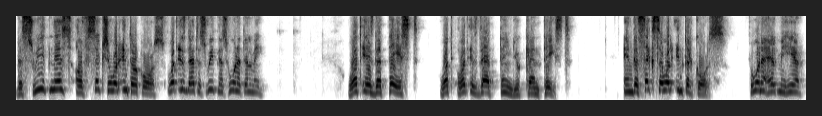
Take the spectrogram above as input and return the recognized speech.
the sweetness of sexual intercourse. What is that sweetness? Who wanna tell me? What is the taste what what is that thing you can taste in the sexual intercourse? Who wanna help me here?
